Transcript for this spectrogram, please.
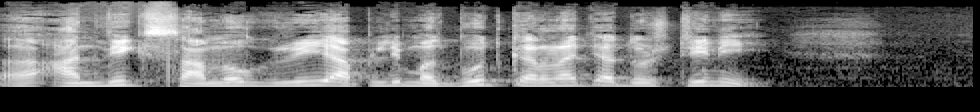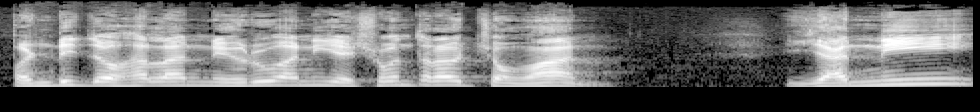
आण्विक सामुग्री आपली मजबूत करण्याच्या दृष्टीने पंडित जवाहरलाल नेहरू आणि यशवंतराव चव्हाण यांनी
